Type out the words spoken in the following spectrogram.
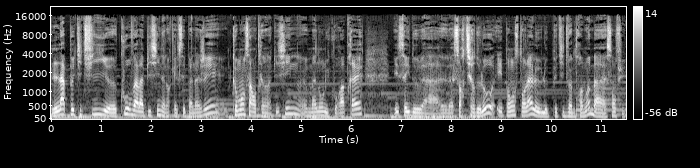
la petite fille euh, court vers la piscine alors qu'elle sait pas nager, commence à rentrer dans la piscine, Manon lui court après, essaye de la, sortir de l'eau, et pendant ce temps-là, le, petit de 23 mois bah, s'enfuit.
